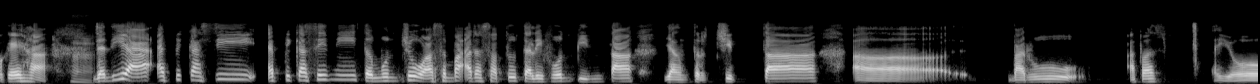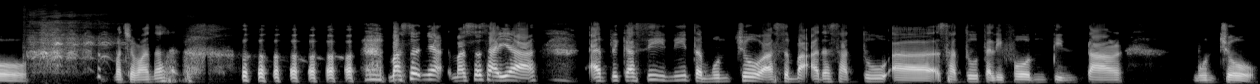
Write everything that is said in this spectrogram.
Okey ha. Ha. Jadi ya, aplikasi aplikasi ni termuncul ah, sebab ada satu telefon pintar yang tercipta uh, baru apa ayo macam mana maksudnya maksud saya aplikasi ini termuncul ah, sebab ada satu uh, satu telefon pintar muncul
